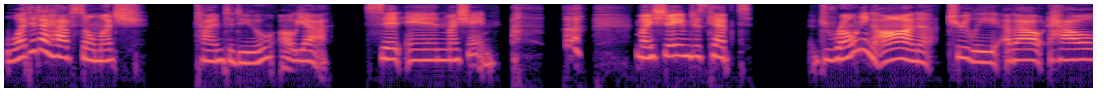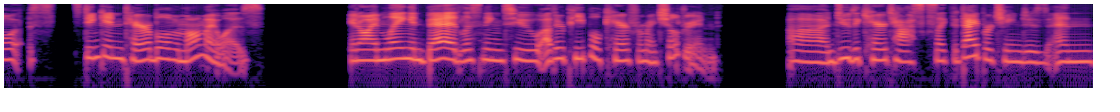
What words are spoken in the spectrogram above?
what did I have so much time to do? Oh, yeah, sit in my shame. my shame just kept droning on truly about how stinking terrible of a mom I was. You know, I'm laying in bed listening to other people care for my children, uh, do the care tasks like the diaper changes and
